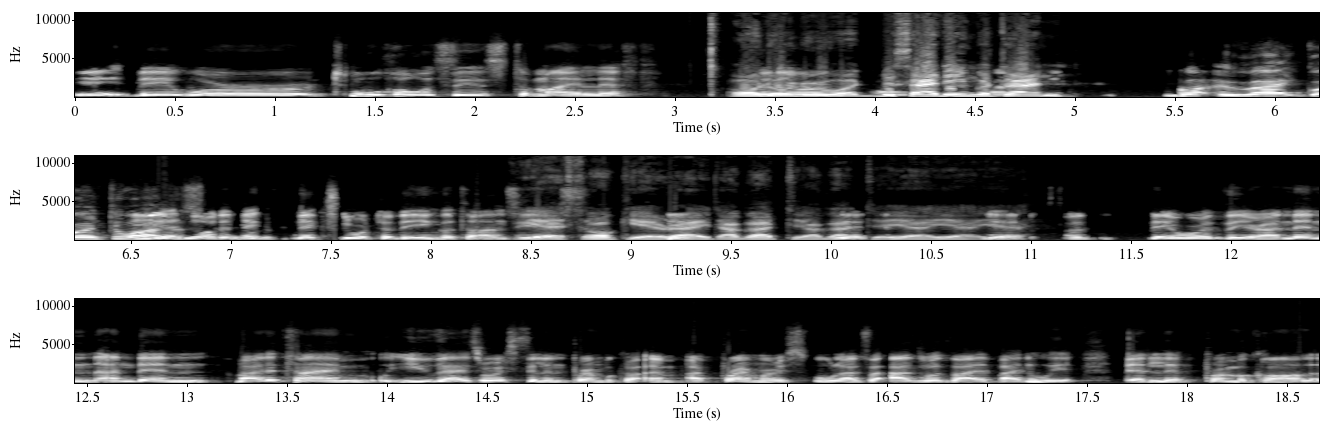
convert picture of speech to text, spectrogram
They, they were two houses to my left Oh, so down the road, beside Ingleton. Go, right, going to yeah, no, the next, next door to the Ingletons. Yes. yes okay, right. I got you. I got yeah. you. Yeah, yeah, yeah. yeah. So they were there, and then and then by the time you guys were still in Pembroke, um, at primary school, as as was I, by the way, they left Pembroke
